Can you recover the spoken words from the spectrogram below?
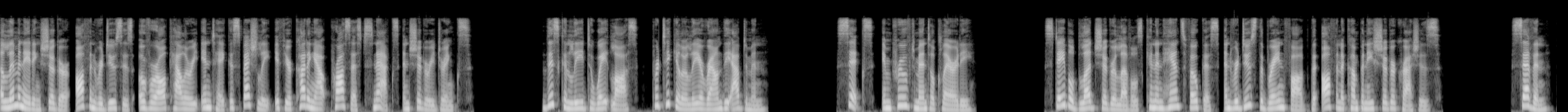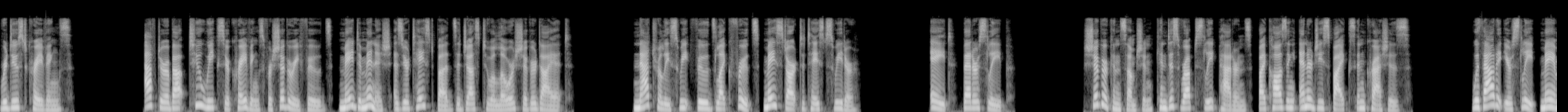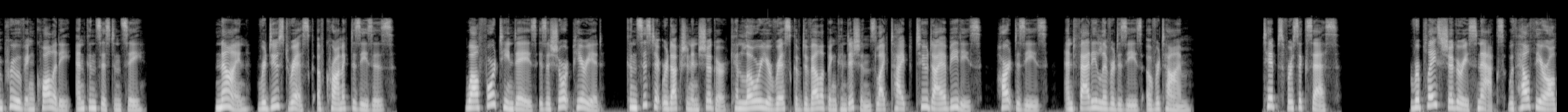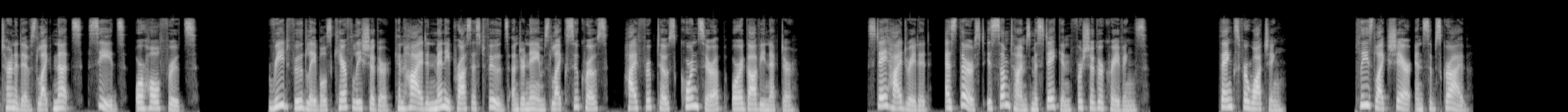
Eliminating sugar often reduces overall calorie intake, especially if you're cutting out processed snacks and sugary drinks. This can lead to weight loss, particularly around the abdomen. 6. Improved mental clarity. Stable blood sugar levels can enhance focus and reduce the brain fog that often accompanies sugar crashes. 7. Reduced cravings. After about two weeks, your cravings for sugary foods may diminish as your taste buds adjust to a lower sugar diet. Naturally sweet foods like fruits may start to taste sweeter. 8. Better sleep. Sugar consumption can disrupt sleep patterns by causing energy spikes and crashes. Without it, your sleep may improve in quality and consistency. 9. Reduced risk of chronic diseases. While 14 days is a short period, consistent reduction in sugar can lower your risk of developing conditions like type 2 diabetes, heart disease, and fatty liver disease over time. Tips for success Replace sugary snacks with healthier alternatives like nuts, seeds, or whole fruits. Read food labels carefully. Sugar can hide in many processed foods under names like sucrose, high fructose corn syrup, or agave nectar. Stay hydrated, as thirst is sometimes mistaken for sugar cravings. Thanks for watching. Please like, share, and subscribe.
